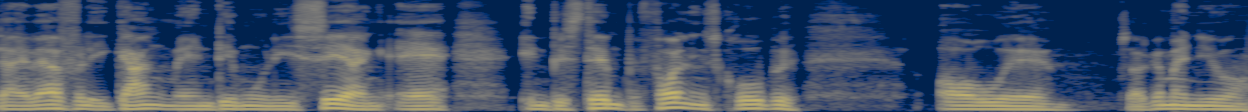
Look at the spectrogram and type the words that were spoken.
der er i hvert fald i gang med en demonisering af en bestemt befolkningsgruppe, og øh, så kan man jo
